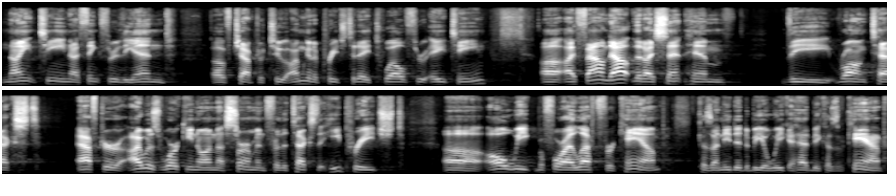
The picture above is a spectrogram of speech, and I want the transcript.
19, I think, through the end of chapter 2. I'm going to preach today 12 through 18. Uh, I found out that I sent him the wrong text after I was working on a sermon for the text that he preached uh, all week before I left for camp because I needed to be a week ahead because of camp.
